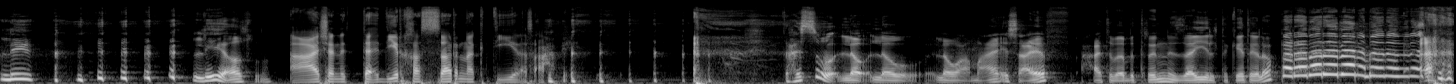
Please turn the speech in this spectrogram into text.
ليه؟ ليه أصلا؟ عشان التقدير خسرنا كتير يا صاحبي تحسه لو لو لو معاه إسعاف هتبقى بترن زي التكاتك اللي هو برا برا برا برا برا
